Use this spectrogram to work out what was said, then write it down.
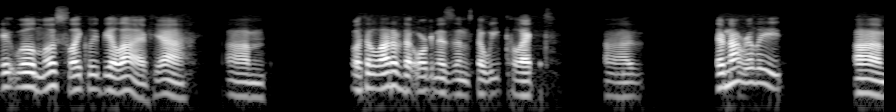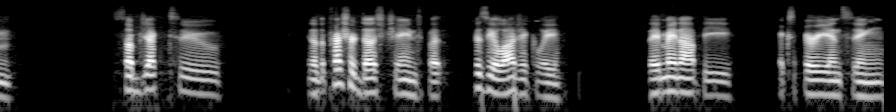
It will most likely be alive, yeah. Um, with a lot of the organisms that we collect, uh, they're not really um, subject to, you know, the pressure does change, but physiologically, they may not be experiencing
